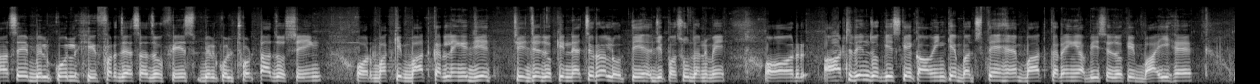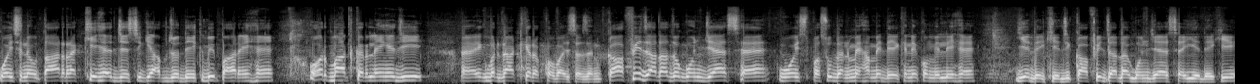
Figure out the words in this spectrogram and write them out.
सुंदरता से बिल्कुल हिफर जैसा जो फेस बिल्कुल छोटा जो सिंग और बाकी बात कर लेंगे जी ये चीज़ें जो कि नेचुरल होती है जी पशुधन में। और आठ दिन जो कि इसके काविंग के बचते हैं बात करेंगे अभी से जो कि बाई है वो इसने उतार रखी है जैसे कि आप जो देख भी पा रहे हैं। और बात कर लेंगे जी एक बार डांट के रखो भाई सजन काफ़ी ज़्यादा जो गुंजाइश है वो इस पशुधन में हमें देखने को मिली है। ये देखिए जी काफ़ी ज़्यादा गुंजाइश है ये देखिए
